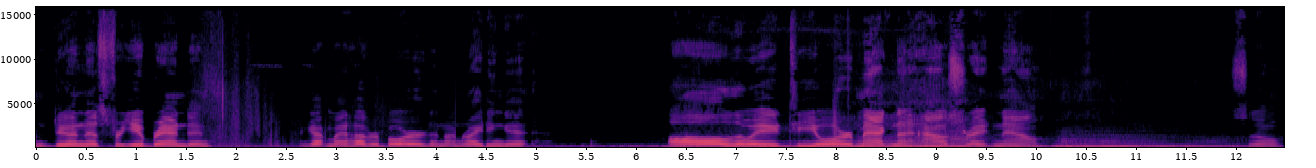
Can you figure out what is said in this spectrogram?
I'm doing this for you, Brandon. I got my hoverboard and I'm riding it all the way to your Magna house right now. So,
